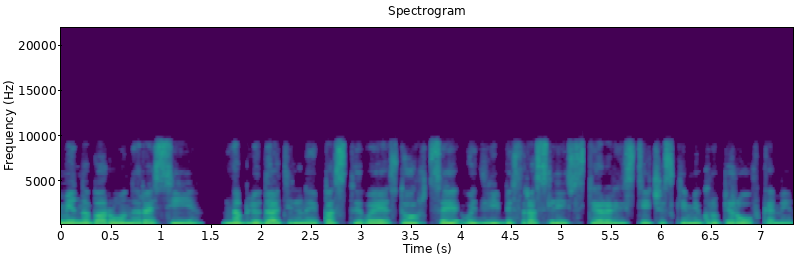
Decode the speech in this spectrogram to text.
Минобороны России. Наблюдательные посты ВС Турции в Идлибе срослись с террористическими группировками.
